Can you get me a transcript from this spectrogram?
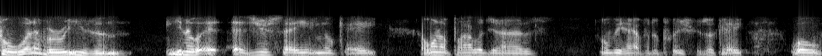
for whatever reason, you know, a- as you're saying, okay, I want to apologize on behalf of the pushers. Okay, well,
